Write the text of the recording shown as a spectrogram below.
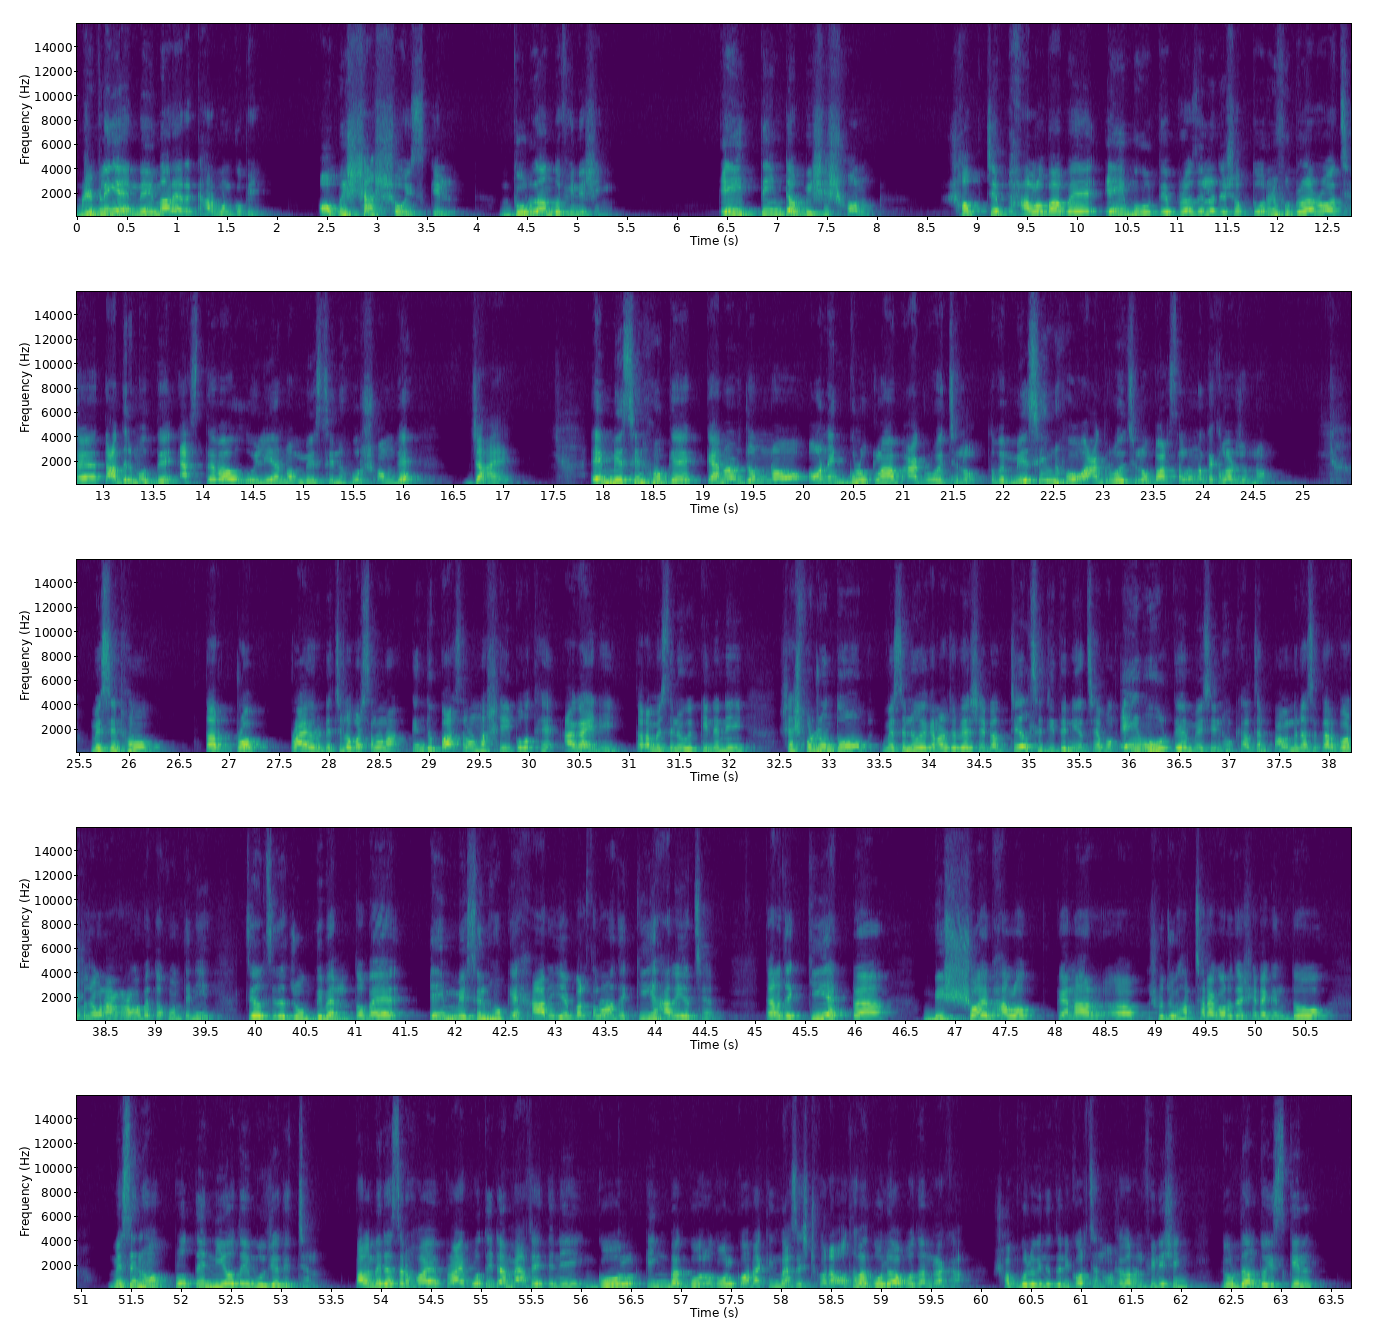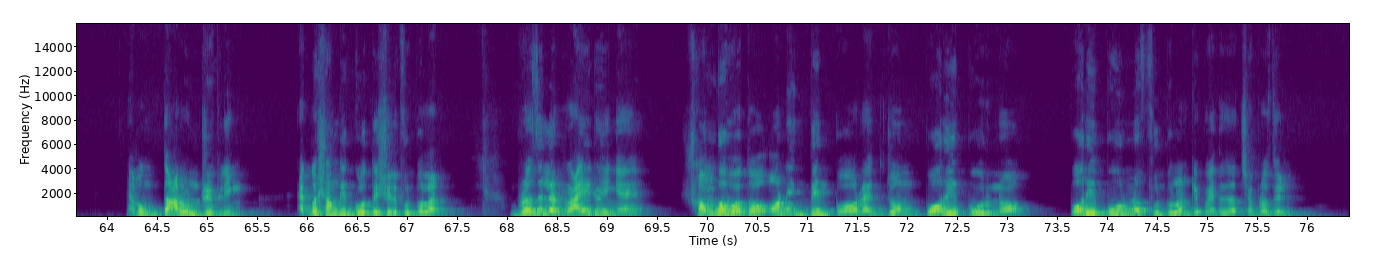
ড্রিবলিংয়ে নেইমারের carbon copy অবিশ্বাস্য skill দুর্দান্ত ফিনিশিং এই তিনটা বিশেষণ সবচেয়ে ভালোভাবে এই মুহূর্তে ব্রাজিলের যেসব তরুণ ফুটবলার রয়েছে, তাদের মধ্যে অ্যাস্তেবাও উইলিয়ান বা মেসিনহুর সঙ্গে যায়। এই মেসিনহোকে কেনার জন্য অনেকগুলো ক্লাব আগ্রহী ছিল, তবে মেসিনহো আগ্রহী ছিল বার্সেলোনাতে খেলার জন্য। মেসিনহো তার টপ প্রায়োরিটি ছিল বার্সেলোনা, কিন্তু বার্সেলোনা সেই পথে আগায়নি। তারা মেসিনহোকে কিনে নি শেষ পর্যন্ত মেসিনহোকে কেনার জন্য সেটা চেলসি জিতে নিয়েছে এবং এই মুহূর্তে মেসিনহো খেলছেন পালমেরাসে তার বয়সটা যখন আঠারো হবে, তখন তিনি চেলসিতে যোগ দিবেন। তবে এই মেসিনহোকে হারিয়ে বার্সেলোনা যে কি হারিয়েছে, তারা যে কি একটা বিস্ময় ভালো কেনার সুযোগ হাতছাড়া করেছে, সেটা কিন্তু মেসিনহো প্রতিনিয়তই বুঝিয়ে দিচ্ছেন। পালমেরাসের হয় প্রায় প্রতিটা ম্যাচেই তিনি গোল কিংবা গোল করা কিংবা অ্যাসিস্ট করা অথবা গোলে অবদান রাখা। সবগুলো কিন্তু তিনি করছেন। অসাধারণ ফিনিশিং দুর্দান্ত স্কিল এবং দারুণ ড্রিবলিং একই সঙ্গে গতিশীল ফুটবলার ব্রাজিলের রাইট উইংয়ে সম্ভবত অনেক দিন পর একজন পরিপূর্ণ পরিপূর্ণ ফুটবলারকে পেতে যাচ্ছে ব্রাজিল।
